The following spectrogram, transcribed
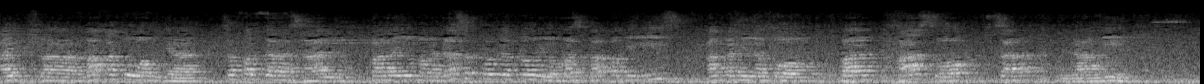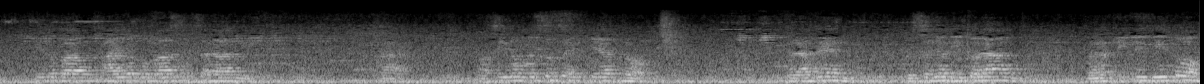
ay uh, makatuwang niya sa pagdarasal para yung mga nasa purgatorio mas mapabilis ang kanila pong pagpasok sa langit. Sino bang ayaw pumasok sa langit? Ha? O, sino gusto sa impyerno? Wala din. Gusto nyo dito lang. Manatili dito.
